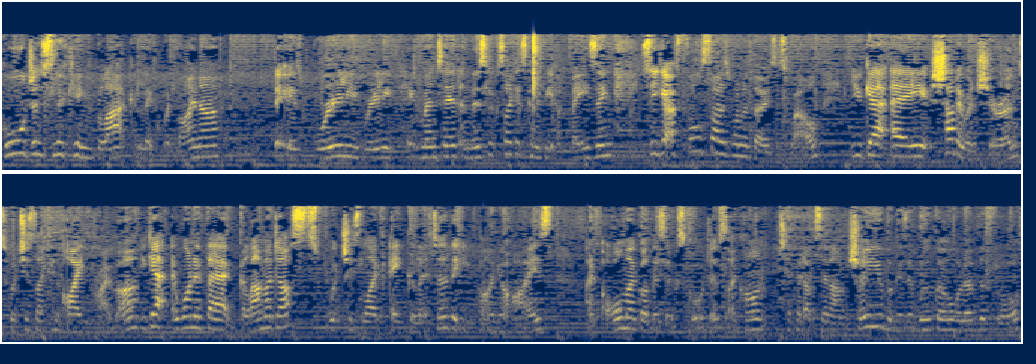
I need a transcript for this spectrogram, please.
gorgeous looking black liquid liner that is really, really pigmented and this looks like it's going to be amazing. So you get a full size one of those as well. You get a Shadow Insurance, which is like an eye primer. You get one of their Glamour Dusts, which is like a glitter that you put on your eyes. And oh my god, this looks gorgeous. I can't tip it upside down and show you because it will go all over the floor.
